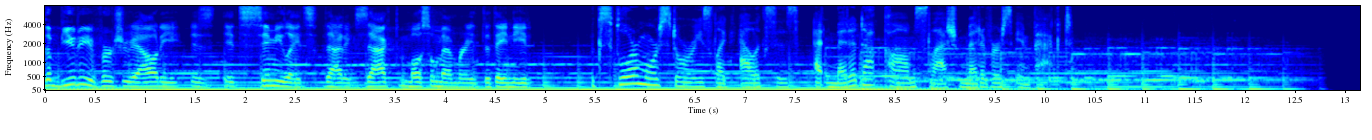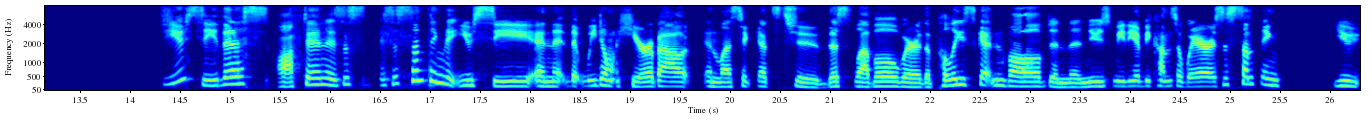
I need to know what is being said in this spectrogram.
The beauty of virtual reality is it simulates that exact muscle memory that they need. Explore more stories like Alex's at meta.com slash metaverse impact. Do you see this often? Is this is this something that you see and that, that we don't hear about unless it gets to this level where the police get involved and the news media becomes aware? Is this something you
